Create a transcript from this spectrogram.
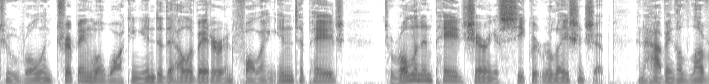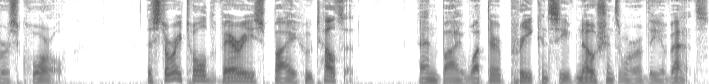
to Rowland tripping while walking into the elevator and falling into Page, to Rowland and Page sharing a secret relationship and having a lover's quarrel. The story told varies by who tells it, and by what their preconceived notions were of the events.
